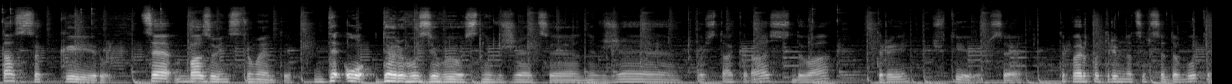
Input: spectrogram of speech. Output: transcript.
та сокиру. Це базові інструменти. Де. О, дерево з'явилось, невже це? Невже. Ось так. Раз, два, три, чотири. Все. Тепер потрібно це все добути.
